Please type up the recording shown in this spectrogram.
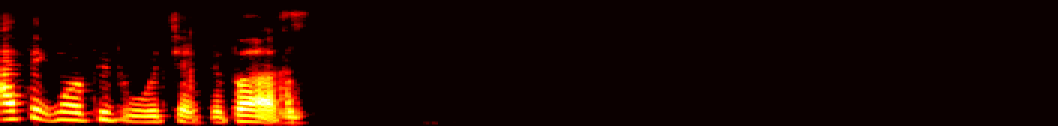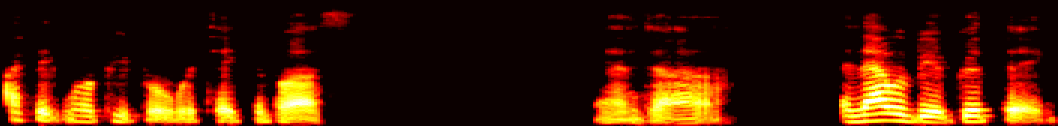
I think more people would take the bus. I think more people would take the bus, and uh, and that would be a good thing.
